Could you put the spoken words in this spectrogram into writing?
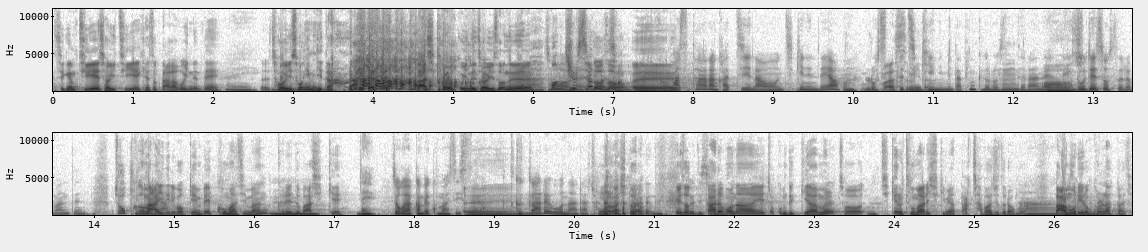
지금 뒤에 저희 뒤에 계속 나가고 있는데 네. 어, 저희 손입니다. 맛있게 먹고 있는 저희 손을 아, 멈출 수 없는 손. 예. 파스타랑 같이 나온 치킨인데요. 음. 로스트 맞습니다. 치킨입니다. 핑크 로스트라는 아, 네, 진짜. 로제 소스를 만든. 조금 치킨이야. 아이들이 먹기엔 매콤하지만 그래도 음. 맛있게 네, 저거 약간 매콤할 수 있어요. 예. 그 까르보나라. 정말 맛있더라고요. 그래서 그거 드시면 까르보나의 조금 느끼함을 저 치킨을 두 마리 시키면 딱 잡아주더라고요. 아, 마무리로 그렇구나. 콜라까지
